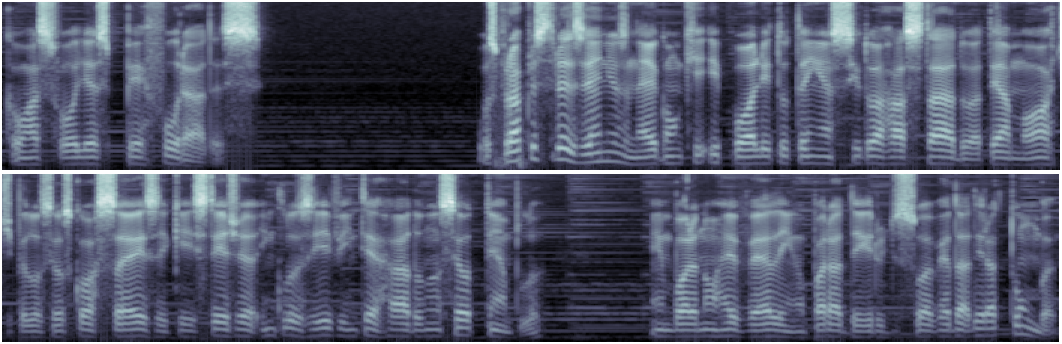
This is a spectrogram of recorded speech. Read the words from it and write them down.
com as folhas perfuradas. Os próprios trezênios negam que Hipólito tenha sido arrastado até a morte pelos seus corcéis e que esteja inclusive enterrado no seu templo, embora não revelem o paradeiro de sua verdadeira tumba.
